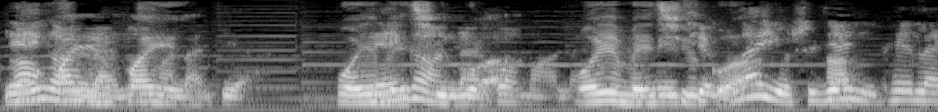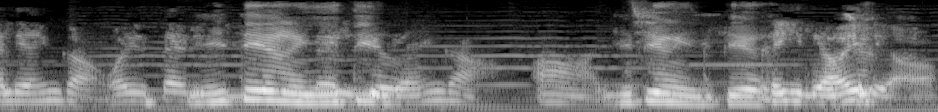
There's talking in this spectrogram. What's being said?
连云港来过吗，兰姐？我也没去过。我也没去过。那有时间你可以来连云港，我也带你。一定一定。连云港啊，一定一定。可以聊一聊。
